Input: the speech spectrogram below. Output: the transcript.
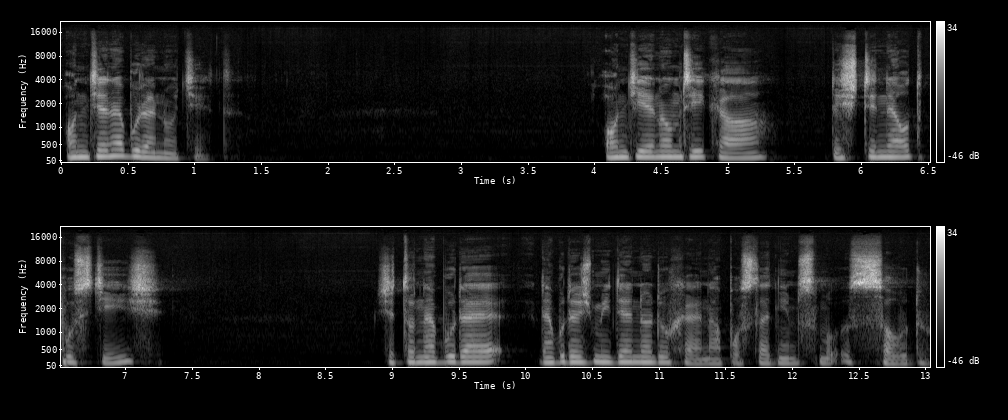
On tě nebude nutit. On ti jenom říká, když ty neodpustíš, že to nebude nebudeš mít jednoduché na posledním soudu.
